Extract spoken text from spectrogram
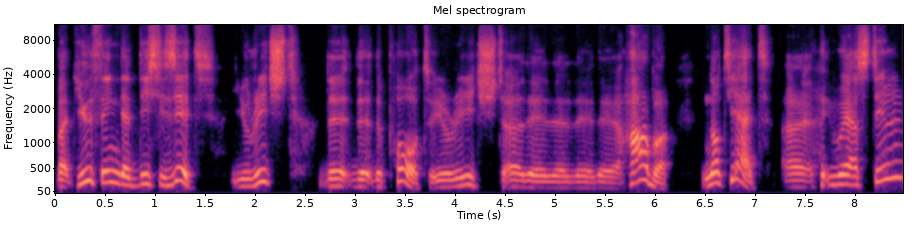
But you think that this is it. You reached the, the, the port, you reached uh, the, the, the, the, harbor. Not yet. Uh, we are still,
